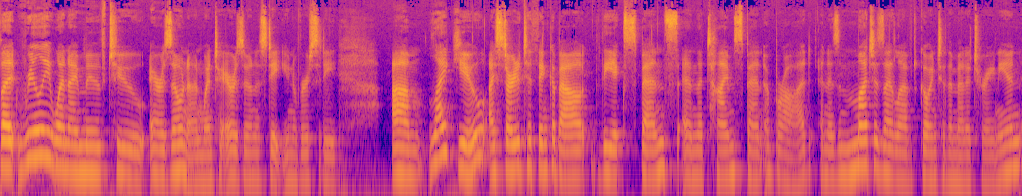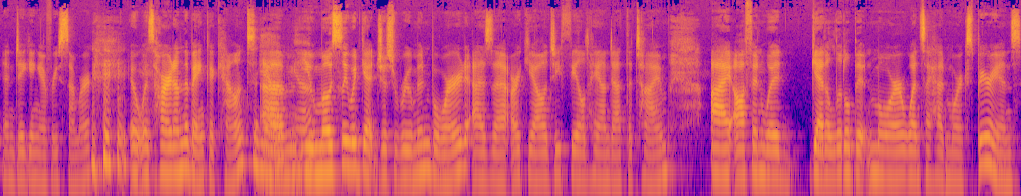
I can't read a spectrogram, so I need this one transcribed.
But really, when I moved to Arizona and went to Arizona State University, um, like you, I started to think about the expense and the time spent abroad. And as much as I loved going to the Mediterranean and digging every summer, it was hard on the bank account. Yeah, um, yeah. You mostly would get just room and board as an archaeology field hand at the time. I often would get a little bit more once I had more experience.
